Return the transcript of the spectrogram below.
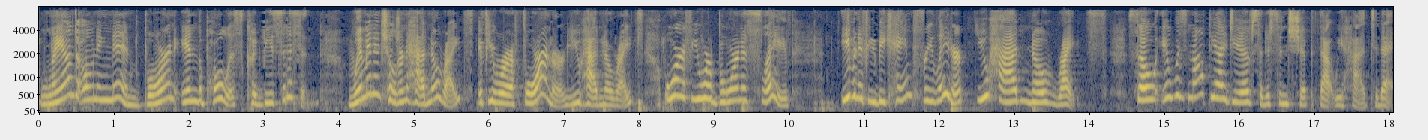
land-owning men born in the polis could be citizen. Women and children had no rights. If you were a foreigner, you had no rights. Or if you were born a slave, even if you became free later, you had no rights. So it was not the idea of citizenship that we had today.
